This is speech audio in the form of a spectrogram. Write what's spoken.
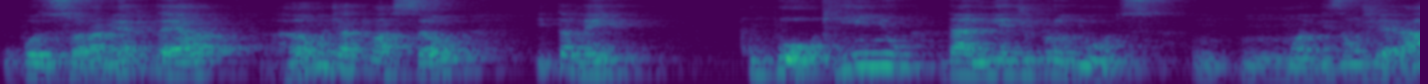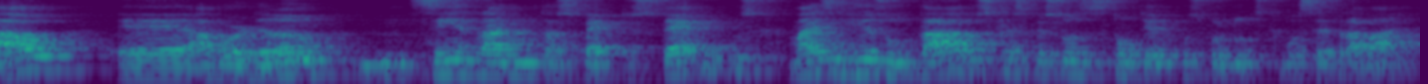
o posicionamento dela, ramo de atuação e também um pouquinho da linha de produtos, uma visão geral, é, abordando, sem entrar em muitos aspectos técnicos, mas em resultados que as pessoas estão tendo com os produtos que você trabalha.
